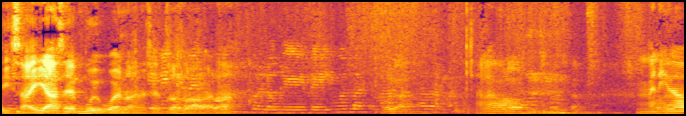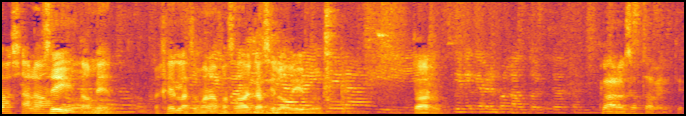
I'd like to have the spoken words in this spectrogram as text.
Isaías es muy bueno en ese trozo, la ver verdad. Con, lo que leímos la semana Hola. pasada, ¿no? Salón. Bienvenidos, salón. Sí, también. Es que la semana pasada casi lo vimos. Claro. Tiene que ver con la autoridad también. Claro, exactamente.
